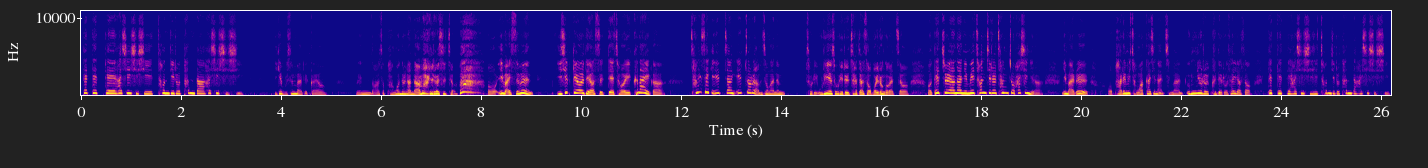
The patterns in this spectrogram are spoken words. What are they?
테테테 하시시시 천디로 탄다 하시시시. 이게 무슨 말일까요? 웬 나와서 방언을 하나 막 이러시죠. 어, 이 말씀은 20개월 되었을 때 저희 큰아이가 창세기 1장 1절을 암송하는 소리, 우리의 소리를 찾아서 뭐 이런 것 같죠. 어, 태초에 하나님이 천지를 창조하시니라. 이 말을 어, 발음이 정확하진 않지만 음률을 그대로 살려서 테테테 하시시 천지로 탄다 하시시시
